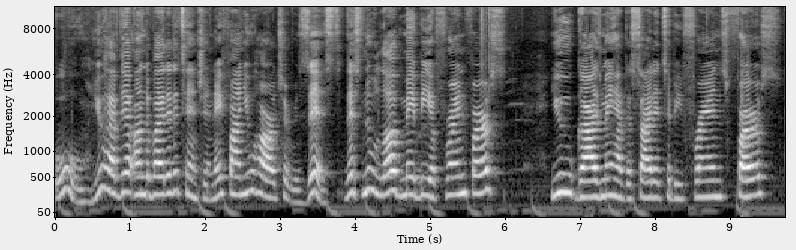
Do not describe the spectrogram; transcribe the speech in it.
Ooh, you have their undivided attention. They find you hard to resist. This new love may be a friend first. You guys may have decided to be friends first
